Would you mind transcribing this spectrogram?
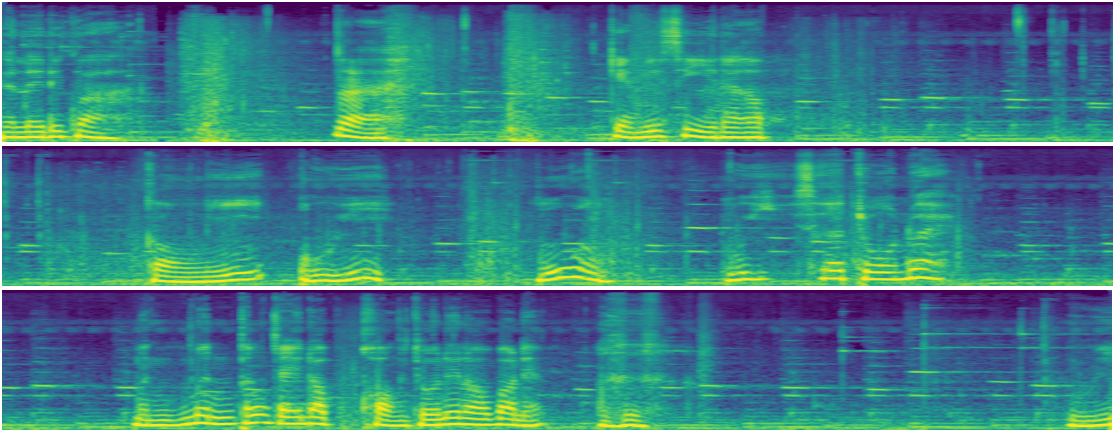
กันเลยดีกว่าอะเกมที่สี่นะครับ กล่องนี้อุ้ยม่วงอุ้ยเสื้อโจรด้วย เหมือนเหมือนตั้งใจดรอปของโจรให้เราเปล่าเนี่ยอุ้ย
